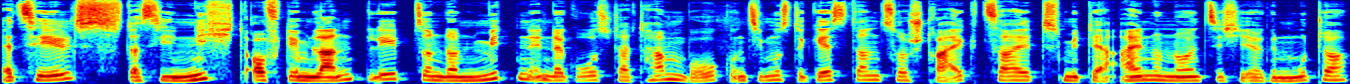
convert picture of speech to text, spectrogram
erzählt, dass sie nicht auf dem Land lebt, sondern mitten in der Großstadt Hamburg. Und sie musste gestern zur Streikzeit mit der 91-jährigen Mutter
